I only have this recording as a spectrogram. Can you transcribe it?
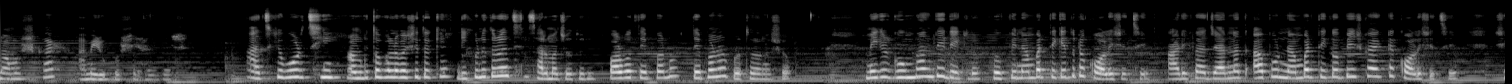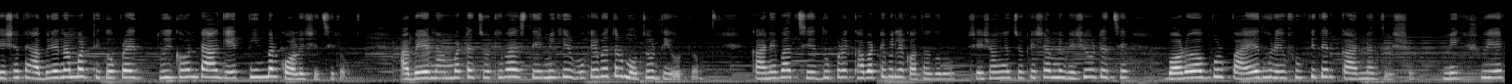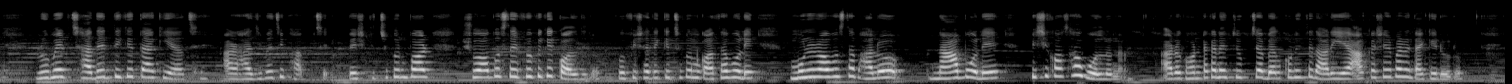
নমস্কার, আমি রূপসী হালদার। আজকে পড়ছি তো ভালোবাসি তোকে। লিখনিতে রয়েছেন সালমা চৌধুরী। পর্ব তেপ্পান্ন, তেপ্পান্নর প্রথম অংশ। মেঘের ঘুম ভাঙতেই দেখল ফফি নাম্বার থেকে দুটো কল এসেছে। আরিফা, জান্নাত, আপুর নাম্বার থেকেও বেশ কয়েকটা কল এসেছে। সেই সাথে আবিরের নাম্বার থেকেও প্রায় দুই ঘণ্টা আগে তিনবার কল এসেছিল। আবিরের নাম্বারটা চোখে ভাসতে মেঘের বুকের ভেতর মোচড় দিয়ে উঠল। কানে বাজছে দুপুরে খাবার টেবিলে কথাগুলো। সেই সঙ্গে চোখের সামনে ভেসে উঠেছে বড় আব্বুর পায়ে ধরে ফুফিদের কান্নার দৃশ্য। মেঘ শুয়ে রুমের ছাদের দিকে তাকিয়ে আছে আর হাজিবাজি ভাবছে। বেশ কিছুক্ষণ পর শো অবস্থায় ফুফিকে কল দিল। ফুফির সাথে কিছুক্ষণ কথা বলে মনের অবস্থা ভালো না বলে বেশি কথাও বলল না। আরও ঘন্টাখানেক চুপচাপ ব্যালকনিতে দাঁড়িয়ে আকাশের পানে তাকিয়ে রইল।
